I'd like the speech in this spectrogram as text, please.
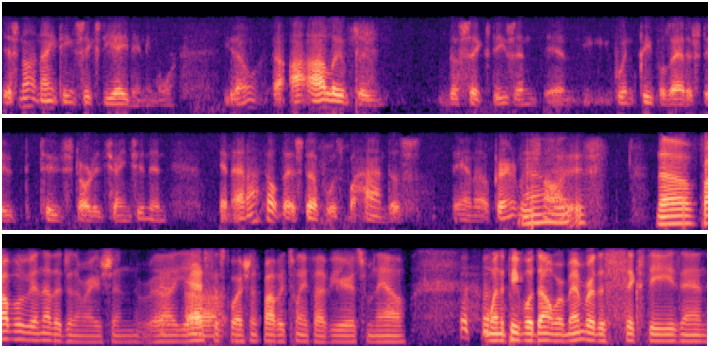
It's not 1968 anymore. You know, I, I lived through the 60s, and and when people's attitude to started changing, and and and I thought that stuff was behind us, and uh, apparently it's No, not. it's no, probably another generation. Uh, you ask Uh, this question probably 25 years from now, when the people don't remember the 60s and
